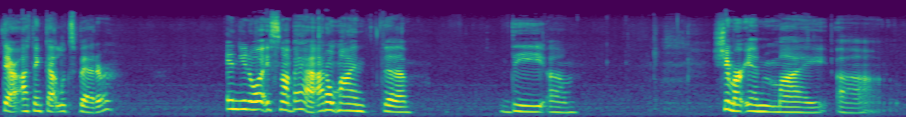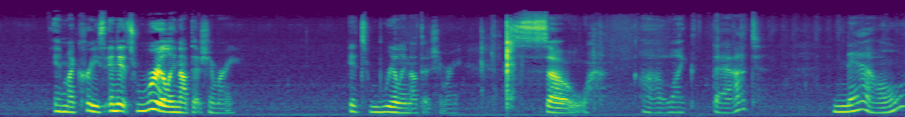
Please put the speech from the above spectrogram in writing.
There, I think that looks better. And you know what? It's not bad. I don't mind the the um, shimmer in my uh, in my crease, and it's really not that shimmery. It's really not that shimmery. So, uh, like that. Now,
